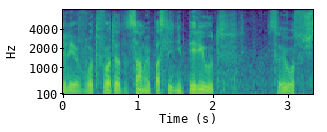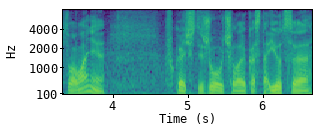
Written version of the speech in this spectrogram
или вот, вот этот самый последний период своего существования в качестве живого человека остается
